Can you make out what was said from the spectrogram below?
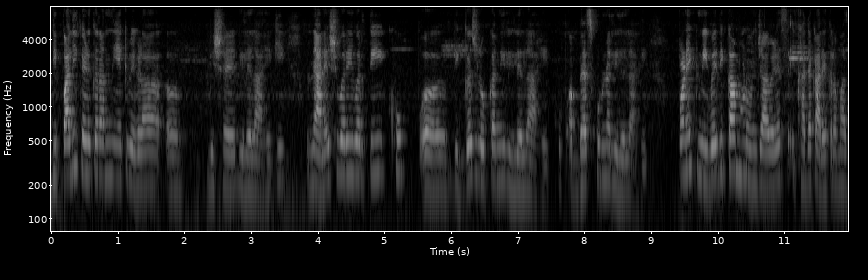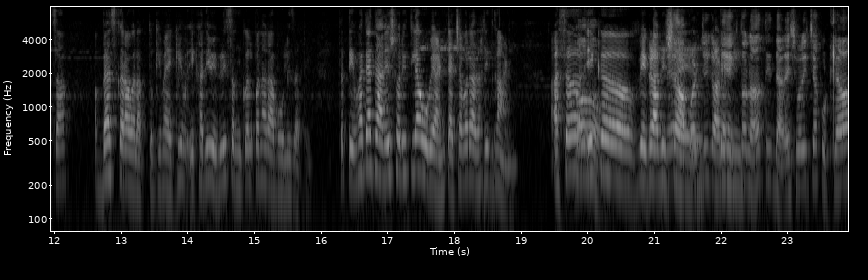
दीपाली केळकरांनी एक वेगळा विषय दिलेला आहे की ज्ञानेश्वरीवरती खूप दिग्गज लोकांनी लिहिलेलं आहे खूप अभ्यासपूर्ण लिहिलेलं आहे. पण एक निवेदिका म्हणून ज्यावेळेस एखाद्या कार्यक्रमाचा अभ्यास करावा लागतो किंवा एकी एखादी वेगळी संकल्पना राबवली जाते तर तेव्हा त्या ज्ञानेश्वरीतल्या ओव्या आणि त्याच्यावर आधारित गाणी असं हो, हो. एक वेगळा विषय आपण जी गाणी ऐकतो ना ती ज्ञानेश्वरीच्या कुठल्या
